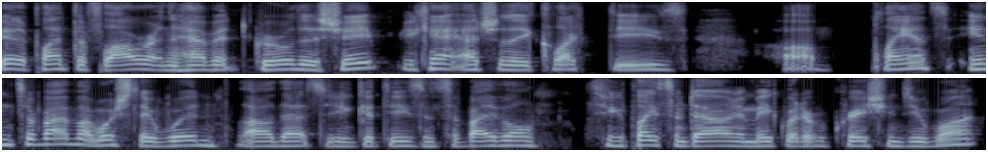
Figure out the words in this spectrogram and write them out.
you to plant the flower and have it grow this shape. You can't actually collect these uh, plants in survival. I wish they would allow that so you can get these in survival. So you can place them down and make whatever creations you want.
